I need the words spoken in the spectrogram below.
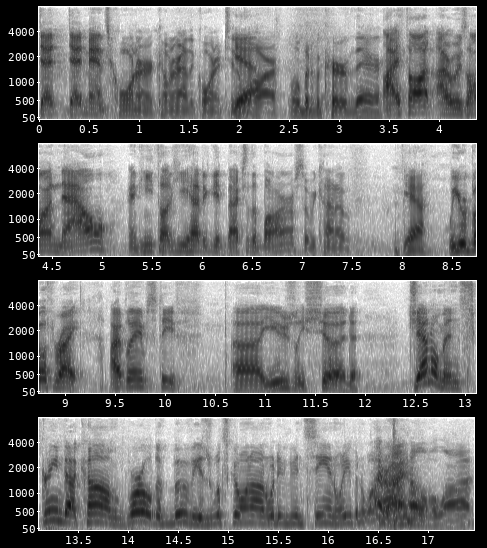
dead dead man's corner coming around the corner to yeah, the bar. a little bit of a curve there. I thought I was on now, and he thought he had to get back to the bar, so we kind of. Yeah. Well, you were both right. I blame Steve. Uh, you usually should. Gentlemen, Screened.com, World of Movies. What's going on? What have you been seeing? What have you been watching? A hell of a lot.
